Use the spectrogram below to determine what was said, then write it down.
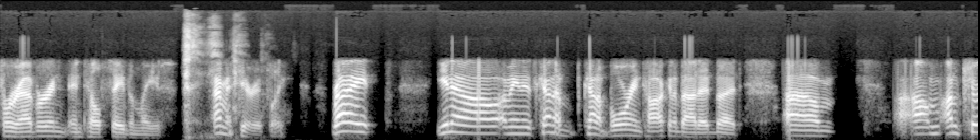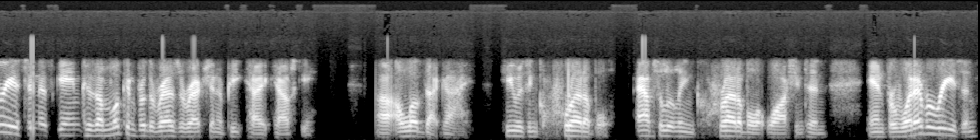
forever and, until Saban leaves? I mean, seriously, right? You know, I mean, it's kind of kind of boring talking about it, but um, I'm I'm curious in this game because I'm looking for the resurrection of Pete Kwiatkowski. Uh, I love that guy. He was incredible, absolutely incredible at Washington, and for whatever reason,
